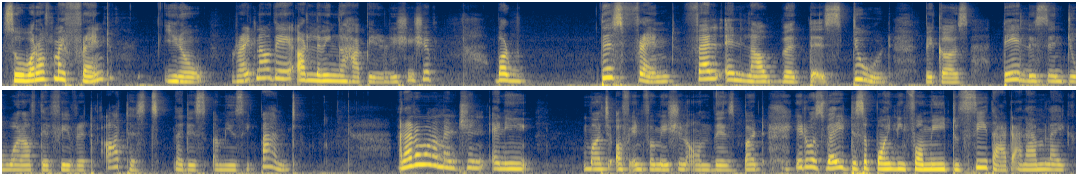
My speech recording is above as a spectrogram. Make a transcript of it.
So one of my friend you know right now they are living a happy relationship but this friend fell in love with this dude because they listened to one of their favorite artists, that is a music band. And I don't want to mention any much of information on this, but it was very disappointing for me to see that. And I'm like,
